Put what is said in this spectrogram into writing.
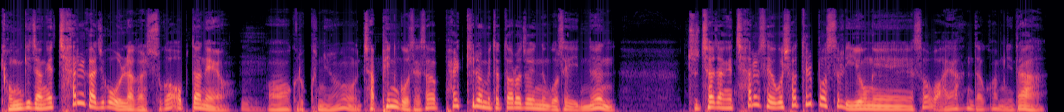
경기장에 차를 가지고 올라갈 수가 없다네요. 음. 어, 그렇군요. 잡힌 곳에서 8km 떨어져 있는 곳에 있는 주차장에 차를 세우고 셔틀버스를 이용해서 와야 한다고 합니다.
